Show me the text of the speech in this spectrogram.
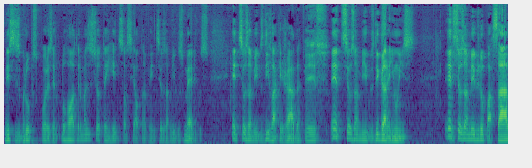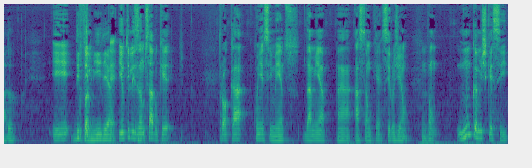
nesses grupos, por exemplo, do Rotary, mas o senhor tem rede social também de seus amigos médicos, entre seus amigos de vaquejada, Isso. entre seus amigos de garanhuns, entre seus amigos do passado, e de família. É, e utilizamos, sabe o que? Trocar conhecimentos da minha ação, que é cirurgião. Uhum. Então, nunca me esqueci.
